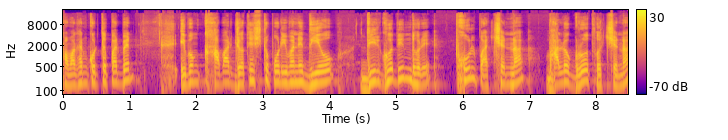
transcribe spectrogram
সমাধান করতে পারবেন এবং খাবার যথেষ্ট পরিমাণে দিয়েও দীর্ঘদিন ধরে ফুল পাচ্ছেন না, ভালো গ্রোথ হচ্ছে না।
